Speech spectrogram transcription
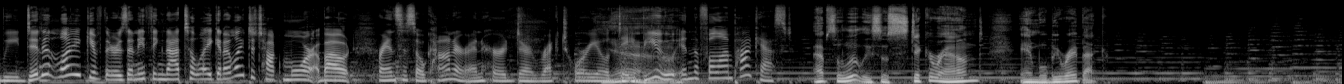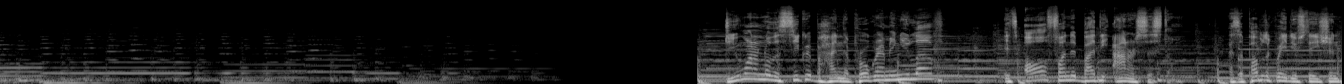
we didn't like, if there is anything not to like. And I'd like to talk more about Frances O'Connor and her directorial Yeah. debut in the Full On podcast. Absolutely. So stick around, and we'll be right back. Do you want to know the secret behind the programming you love? It's all funded by the Honor System. As a public radio station,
